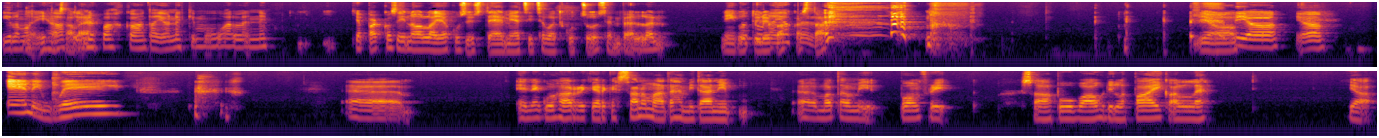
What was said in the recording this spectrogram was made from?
ilmoittaa No ihan pahkaan tai jonnekin muualle, niin Ja pakko siinä olla joku systeemi, että sit sä voit kutsua sen pöllön niin kuin No, tylypakkasta. Joo. joo, joo. Anyway. Ennen kuin Harry kerkesi sanomaan tähän mitään, niin Matami Pomfri saapuu vauhdilla paikalle. Ja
